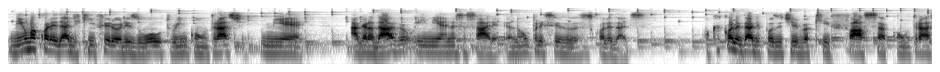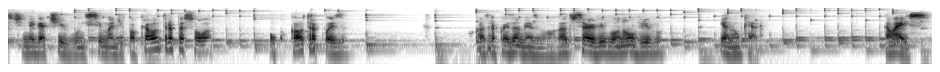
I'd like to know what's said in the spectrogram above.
Nenhuma qualidade que inferioriza o outro em contraste me é agradável e me é necessária. Eu não preciso dessas qualidades. Qualquer qualidade positiva que faça contraste negativo em cima de qualquer outra pessoa ou qualquer outra coisa, qualquer outra coisa mesmo, qualquer outro ser vivo ou não vivo, eu não quero. Então é isso.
